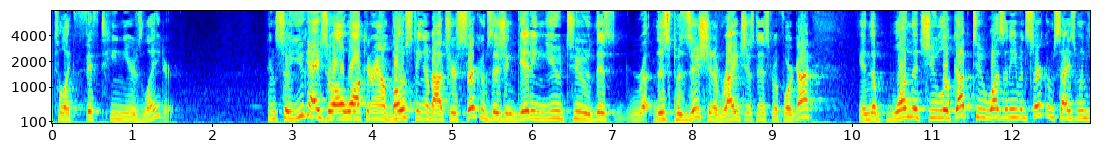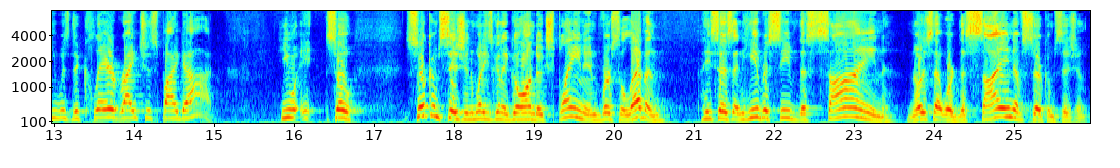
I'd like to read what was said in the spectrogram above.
till like 15 years later. And so you guys are all walking around boasting about your circumcision getting you to this, this position of righteousness before God. And the one that you look up to wasn't even circumcised when he was declared righteous by God. He, so, circumcision, what he's going to go on to explain in verse 11, he says, And he received the sign, notice that word, the sign of circumcision,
